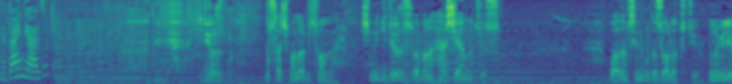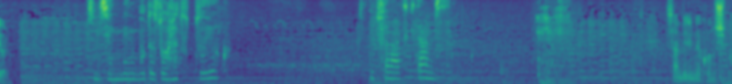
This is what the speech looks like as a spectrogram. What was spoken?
Neden geldin? Gidiyoruz buradan. Bu saçmalığa bir son ver. Şimdi gidiyoruz ve bana her şeyi anlatıyorsun. Bu adam seni burada zorla tutuyor. Bunu biliyorum. Kimsenin beni burada zorla tuttuğu yok. Lütfen artık gider misin? Elif. Sen benimle konuşma.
